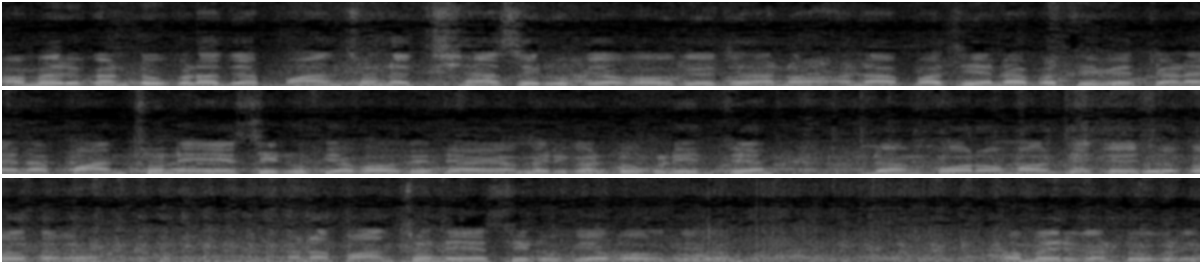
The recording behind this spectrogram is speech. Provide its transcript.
અમેરિકન ટુકડા છે પાંચસો ને છ્યાસી રૂપિયા ભાવ થયો છે આનો અને પછી એના પછી વેચાણ એના પાંચસો ને એસી રૂપિયા ભાવ થયો છે. આ અમેરિકન ટુકડી જ છે. ડંકવાળો માલ છે જોઈ શકો તમે. અને પાંચસો ને એસી રૂપિયા ભાવ થયો. અમેરિકન ટુકડી.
